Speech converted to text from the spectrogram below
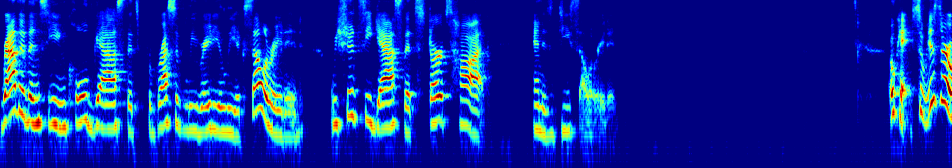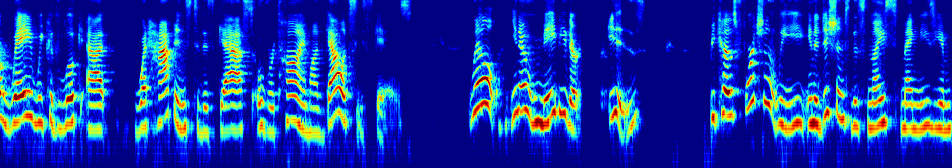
rather than seeing cold gas that's progressively radially accelerated, we should see gas that starts hot and is decelerated. Okay, so is there a way we could look at what happens two this gas over time on galaxy scales? Well, you know, maybe there is, because fortunately, in addition to this nice magnesium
